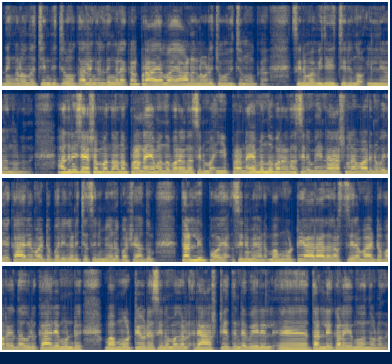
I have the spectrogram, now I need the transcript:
നിങ്ങളൊന്ന് ചിന്തിച്ച് നോക്കുക. അല്ലെങ്കിൽ നിങ്ങളെക്കാൾ പ്രായമായ ആളുകളോട് ചോദിച്ചു നോക്കുക. സിനിമ വിജയിച്ചിരുന്നോ ഇല്ലയോ എന്നുള്ളത്. അതിനുശേഷം വന്നാണ് പ്രണയം എന്ന് പറയുന്ന സിനിമ. ഈ പ്രണയം എന്ന് പറയുന്ന സിനിമയിൽ നാഷണൽ അവാർഡിന് വലിയ കാര്യമായിട്ട് പരിഗണിച്ച സിനിമയാണ്. പക്ഷേ അതും തള്ളിപ്പോയ സിനിമയാണ്. മമ്മൂട്ടി ആരാധകർ സ്ഥിരമായിട്ട് പറയുന്ന ഒരു കാര്യമുണ്ട്. മമ്മൂട്ടിയുടെ സിനിമകൾ രാഷ്ട്രീയത്തിന്റെ പേരിൽ തള്ളിക്കളയുന്നു എന്നുള്ളത്.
